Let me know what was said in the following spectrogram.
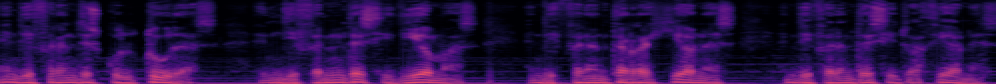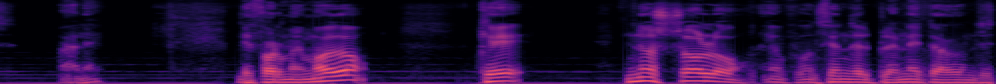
en diferentes culturas, en diferentes idiomas, en diferentes regiones, en diferentes situaciones, ¿vale? De forma y modo que no solo en función del planeta donde,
